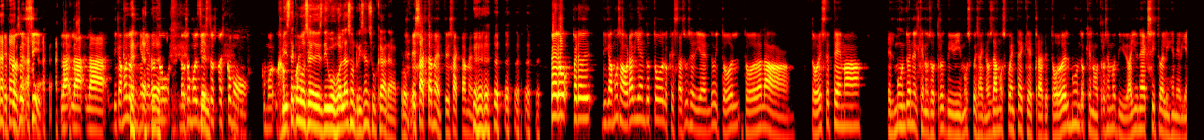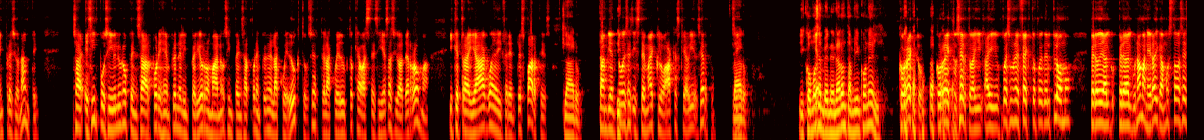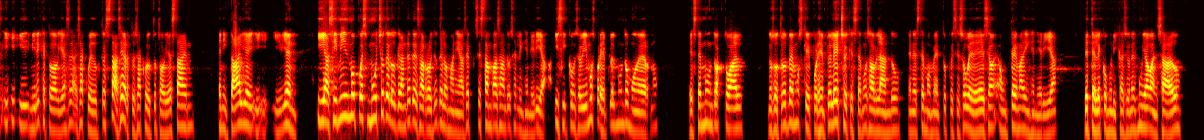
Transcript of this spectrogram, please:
entonces sí, la, la, la, digamos los ingenieros no, no somos vistos pues como... como, ¿Viste cómo se desdibujó la sonrisa en su cara, profe? Exactamente, exactamente. Pero, pero digamos ahora viendo todo lo que está sucediendo y todo, toda la, todo este tema el mundo en el que nosotros vivimos, pues ahí nos damos cuenta de que detrás de todo el mundo que nosotros hemos vivido hay un éxito de la ingeniería impresionante. O sea, es imposible uno pensar, por ejemplo, en el Imperio Romano sin pensar, por ejemplo, en el acueducto, ¿cierto? El acueducto que abastecía esa ciudad de Roma y que traía agua de diferentes partes. Claro. También todo ese sistema de cloacas que había, ¿cierto? Claro. ¿Y cómo se envenenaron también con él? Correcto, correcto, ¿cierto? Hay, hay pues un efecto pues del plomo pero de, pero de alguna manera, digamos, todos, es, y, miren que todavía ese, acueducto está, ¿cierto? Ese acueducto todavía está en, en Italia y, bien. Y asimismo, pues muchos de los grandes desarrollos de la humanidad se, se, están basando en la ingeniería. Y si concebimos, por ejemplo, el mundo moderno, este mundo actual, nosotros vemos que, por ejemplo, el hecho de que estemos hablando en este momento, pues eso obedece a, un tema de ingeniería de telecomunicaciones muy avanzado.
